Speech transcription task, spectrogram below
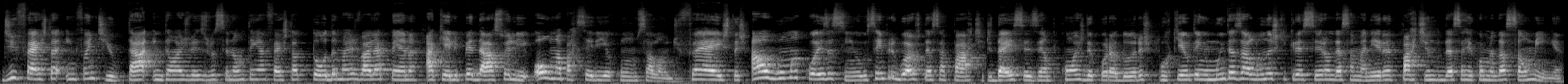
de festa infantil, tá? Então às vezes você não tem a festa toda, mas vale a pena aquele pedaço ali, ou uma parceria com um salão de festas, alguma coisa assim. Eu sempre gosto dessa parte de dar esse exemplo com as decoradoras, porque eu tenho muitas alunas que cresceram dessa maneira partindo dessa recomendação minha.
